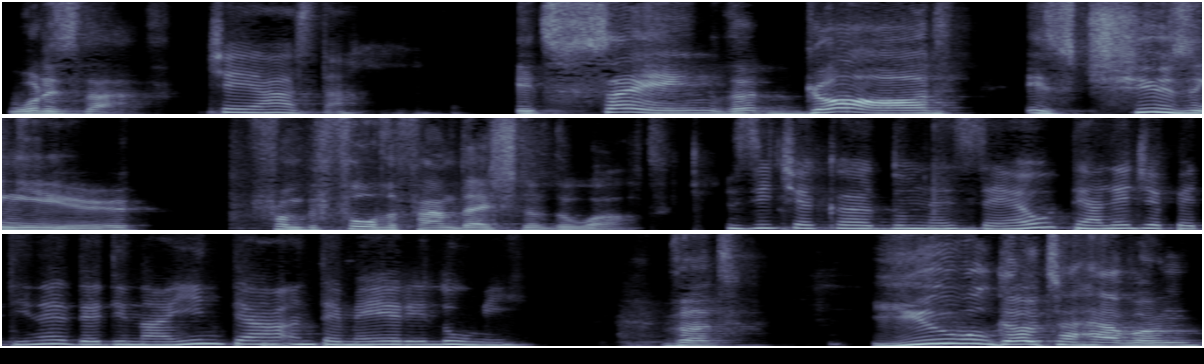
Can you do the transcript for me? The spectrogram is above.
What is that? Ce e asta? It's saying that God is choosing you from before the foundation of the world. Zice că Dumnezeu te alege pe tine de dinaintea întemeierii lumii. That you will go to heaven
